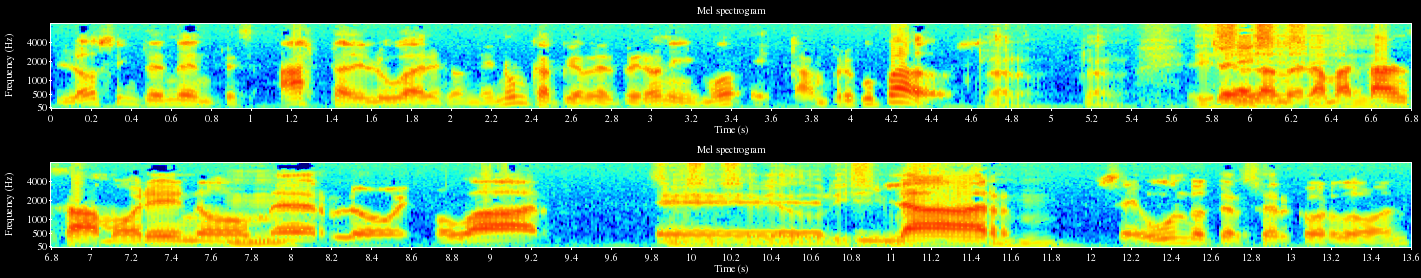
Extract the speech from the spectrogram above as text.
los intendentes, hasta de lugares donde nunca pierde el peronismo, están preocupados. claro, claro. Eh, Estoy sí, hablando sí, de La sí. Matanza, Moreno. Merlo, Escobar, eh. Pilar, Ujú. segundo, tercer cordón,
